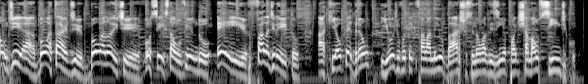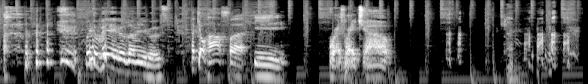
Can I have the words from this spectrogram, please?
Bom dia, boa tarde, boa noite. Você está ouvindo Ei, fala direito. Aqui é o Pedrão e hoje eu vou ter que falar meio baixo, senão a vizinha pode chamar o síndico. Muito bem, meus amigos. Aqui é o Rafa e. Where's Rachel?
